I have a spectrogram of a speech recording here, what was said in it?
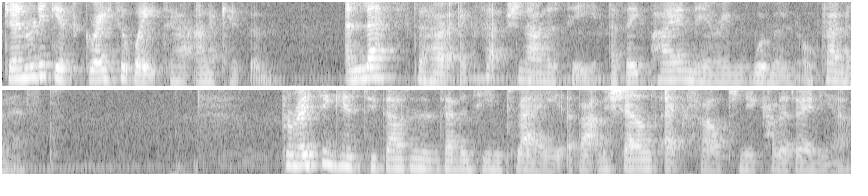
generally gives greater weight to her anarchism and less to her exceptionality as a pioneering woman or feminist. Promoting his 2017 play about Michel's exile to New Caledonia,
